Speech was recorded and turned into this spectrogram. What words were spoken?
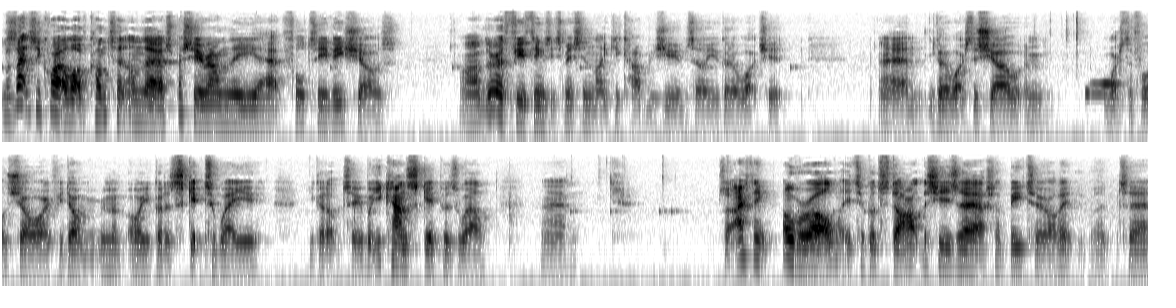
there's actually quite a lot of content on there, especially around the uh, full TV shows. Um, there are a few things it's missing, like you can't resume, so you've got to watch it. Um, you've got to watch the show and watch the full show, or if you don't remember, or you've got to skip to where you you got up to. But you can skip as well. Um, so I think overall it's a good start. This is uh, a beta of it, but uh,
